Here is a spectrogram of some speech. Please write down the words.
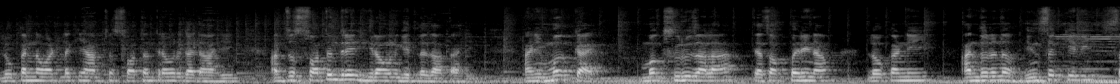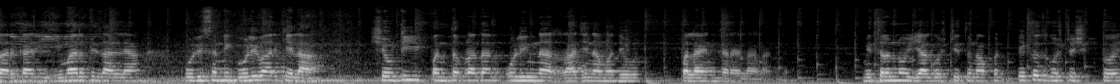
लोकांना वाटलं की आमच्या स्वातंत्र्यावर गदा आहे आमचं स्वातंत्र्य हिरावून घेतलं जात आहे. आणि मग काय? मग सुरू झाला त्याचा परिणाम. लोकांनी आंदोलनं हिंसक केली सरकारी इमारती जाळल्या पोलिसांनी गोळीबार केला. शेवटी पंतप्रधान ओलींना राजीनामा देऊन पलायन करायला लागलं. मित्रांनो या गोष्टीतून आपण एकच गोष्ट शिकतोय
